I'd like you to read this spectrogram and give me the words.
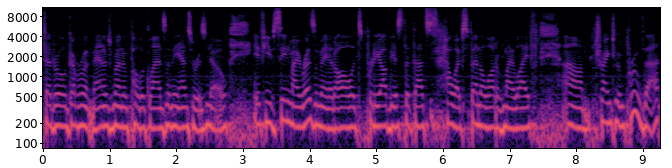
federal government management of public lands, and the answer is no. If you've seen my resume at all, it's pretty obvious that that's how I've spent a lot of my life um, trying to improve that.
